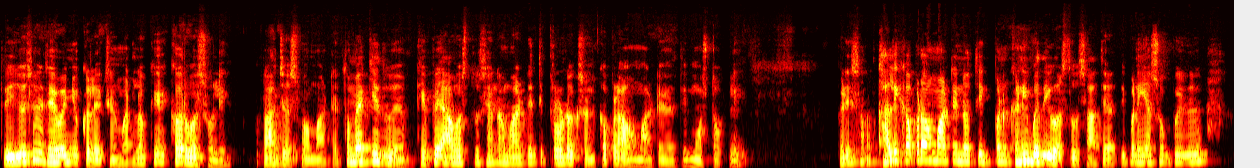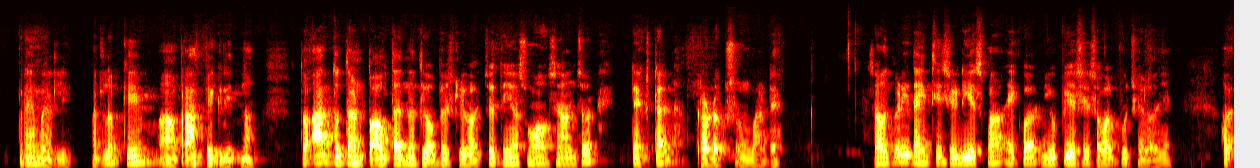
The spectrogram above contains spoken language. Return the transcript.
ત્રીજો છે રેવન્યુ કલેક્શન મતલબ કે કર વસૂલી, રાજસ્વ માટે. તો મેં કીધું એમ કે ભાઈ, આ વસ્તુ શેના માટે હતી પ્રોડક્શન કપડાઓ માટે હતી મોસ્ટ ઓફલી ઘણી ખાલી કપડાઓ માટે નથી, પણ ઘણી બધી વસ્તુ સાથે હતી. પણ અહીંયા શું પૂછ્યું પ્રાઇમરલી મતલબ કે પ્રાથમિક રીતના. તો આ તો ત્રણ તો આવતા જ નથી ઓબ્વિયસલી વાત છે. ત્યાં શું આવશે આન્સર ટેક્સટાઇલ પ્રોડક્શન માટે. પડી ત્યાંથી સીડીએસમાં એકવાર યુપીએસસી સવાલ પૂછેલો છે. હવે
